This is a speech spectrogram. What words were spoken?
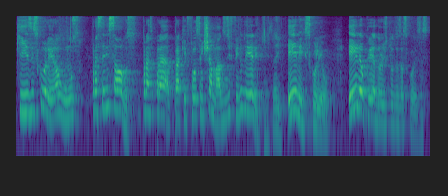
quis escolher alguns para serem salvos, para que fossem chamados de filho dele. Ele escolheu. Ele é o criador de todas as coisas.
